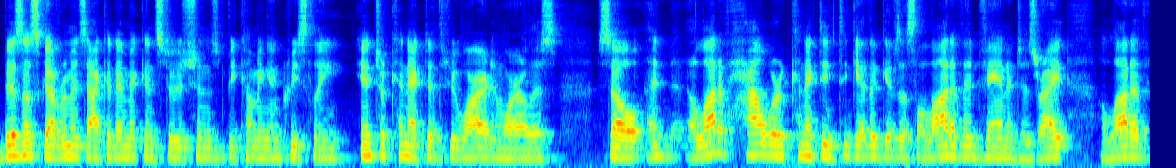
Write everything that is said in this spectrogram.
business, governments, academic institutions becoming increasingly interconnected through wired and wireless. So, and a lot of how we're connecting together gives us a lot of advantages, right? A lot of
